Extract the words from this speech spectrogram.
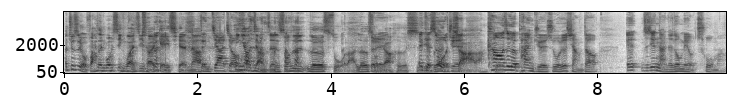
那就是有发生过性关系才会给钱呢。等价交换。硬要讲，只能说是勒索啦，勒索比较合适。哎，可是我觉得看到这个判决书，我就想到，哎，这些男的都没有错吗？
